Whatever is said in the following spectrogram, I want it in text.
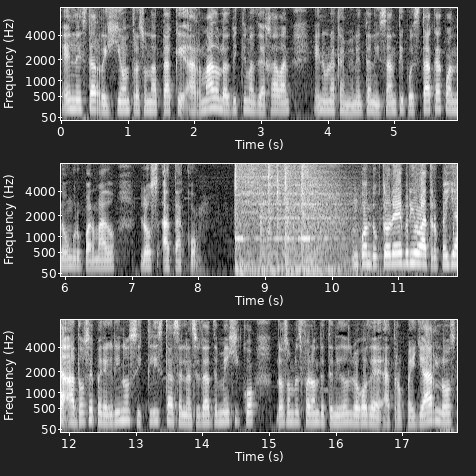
en esta región, tras un ataque armado. Las víctimas viajaban en una camioneta Nissan tipo estaca cuando un grupo armado los atacó. Un conductor ebrio atropella a 12 peregrinos ciclistas en la Ciudad de México. Dos hombres fueron detenidos luego de atropellarlos.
